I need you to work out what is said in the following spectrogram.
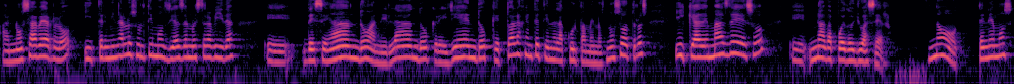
a no saberlo y terminar los últimos días de nuestra vida eh, deseando, anhelando, creyendo que toda la gente tiene la culpa menos nosotros y que además de eso eh, nada puedo yo hacer. No, tenemos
